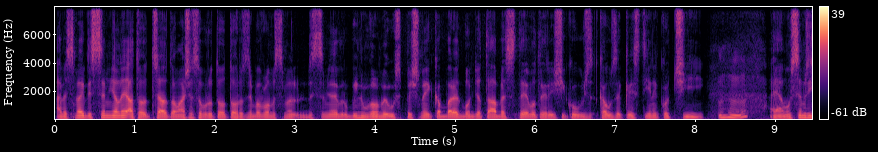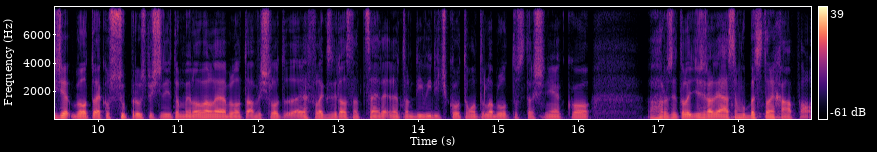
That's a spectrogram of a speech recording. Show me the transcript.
A my jsme kdysi měli, a to třeba Tomáše Soboru toho to hrozně bavilo, my jsme kdysi měli v Rubínu velmi úspěšný kabaret Bondětá bestie o tehdejší kauze Kristýny Kočí. Mhm. A já musím říct, že bylo to jako super úspěšné, lidi to milovali a bylo to a vyšlo, to- Reflex vydal snad CD, ne, to DVDčko, o tom a tohle bylo to strašně jako hrozně to lidi žrali já jsem vůbec to nechápal.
